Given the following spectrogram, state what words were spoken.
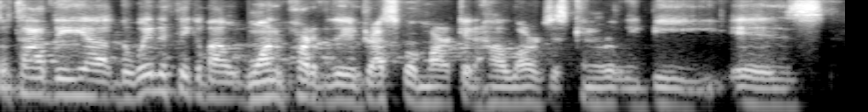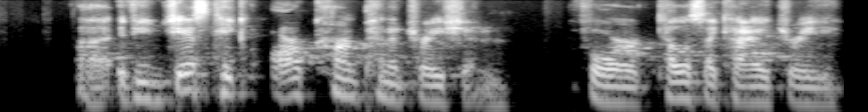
So Todd, the uh, the way to think about one part of the addressable market and how large this can really be is uh, if you just take our current penetration for telepsychiatry,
